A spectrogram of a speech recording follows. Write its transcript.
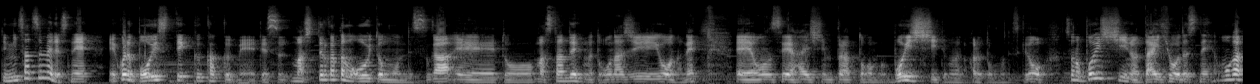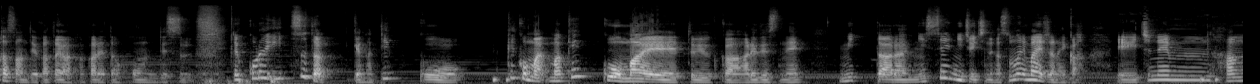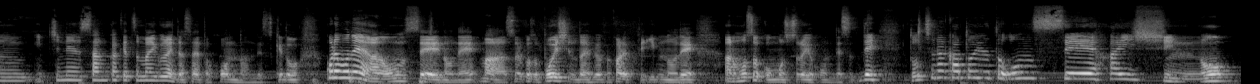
で、2冊目ですね。えこれ、ボイステック革命です。まあ、知ってる方も多いと思うんですが、えっ、と、まあ、スタンド FM と同じようなね、えー音声配信プラットフォーム、ボイシーというものがあると思うんですけど、そのボイシーの代表ですね、緒方さんという方が書かれた本です。で、これいつだっけな？結構、結構前、まあ、結構前というか、あれですね。見たら2021年がそんなに前じゃないか。えー1年半、1年3ヶ月前ぐらいに出された本なんですけど、これもね、あの、音声のね、まあ、それこそボイシーの代表が書かれているので、あの、ものすごく面白い本です。で、どちらかというと、音声配信の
